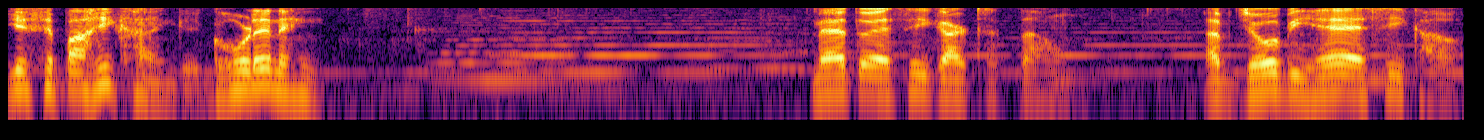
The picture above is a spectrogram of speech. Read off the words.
ये सिपाही खाएँगे घोड़े नहीं। मैं तो ऐसे ही काट सकता हूँ। अब जो भी है ऐसे ही खाओ।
